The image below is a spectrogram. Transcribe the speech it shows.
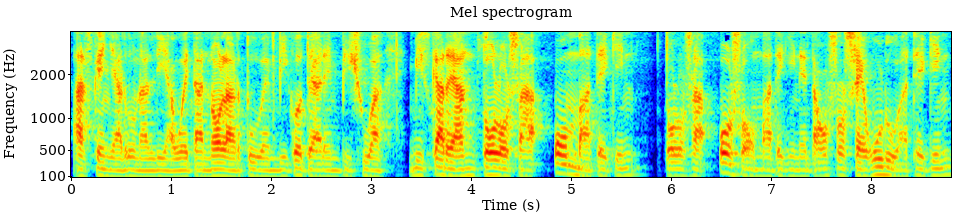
azken jardunaldi hau eta nola hartu duen bikotearen pisua bizkarrean tolosa on batekin, tolosa oso on batekin eta oso seguru batekin,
